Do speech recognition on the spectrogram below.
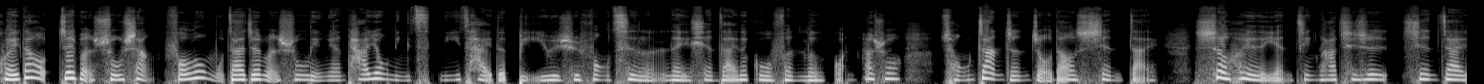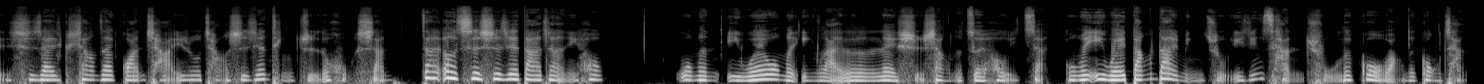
回到这本书上，弗洛姆在这本书里面，他用尼尼采的比喻去讽刺人类现在的过分乐观。他说，从战争走到现在，社会的演进，它其实现在是在像在观察一座长时间停止的火山。在二次世界大战以后，我们以为我们迎来了人类史上的最后一战，我们以为当代民主已经铲除了过往的共产。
